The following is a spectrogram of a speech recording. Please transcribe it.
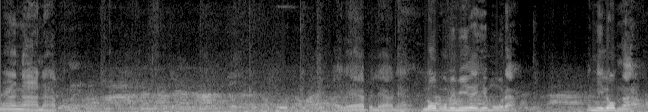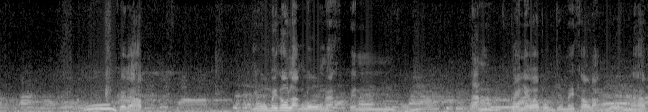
หน้างานนะครับ ไปแล้วไปแล้วนะฮะร่มก็ไม่มีเลยเฮียหมูน่ะไม่มีร่มนะอู้ไปแล้วครับเฮียหมูไม่เข้าหลังโรงนะ เป็นผมตั้งไว้แล้วว่าผมจะไม่เข้าหลังโรงนะครับ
